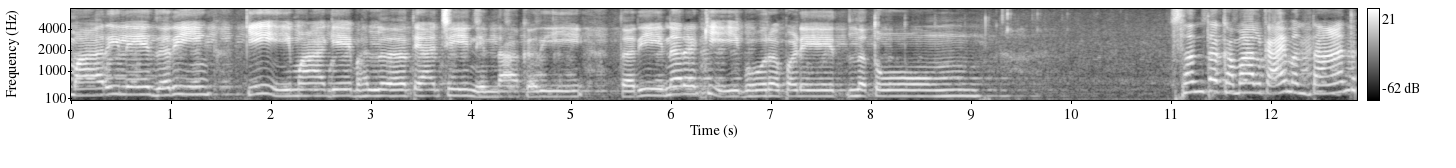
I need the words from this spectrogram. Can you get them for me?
मारिले जरी की मागे भल त्याची निंदा करी तरी नरकी घोर पडेल तो. संत कमाल काय म्हणतात?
